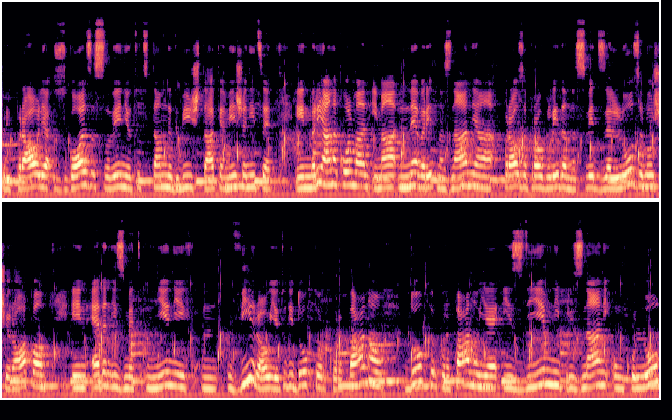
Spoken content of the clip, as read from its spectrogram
pripravlja zgolj za Slovenijo, tudi tam ne dobiš take mešanice. In Marijana Kolman ima neverjetna znanja, pravzaprav gleda na svet zelo, zelo široko. In eden izmed njenih virov je tudi dr. Korepanov. Dr. Korepanov je izjemni, priznani onkolog,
